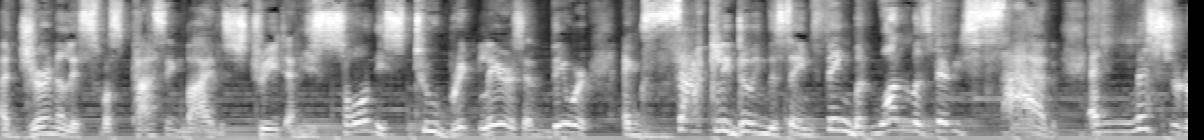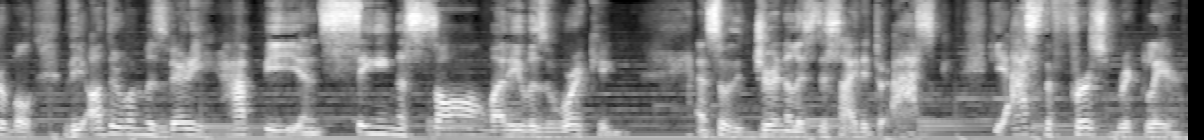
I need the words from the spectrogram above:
A journalist was passing by the street and he saw these two bricklayers and they were exactly doing the same thing, but one was very sad and miserable. The other one was very happy and singing a song while he was working. And so the journalist decided to ask. He asked the first bricklayer,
